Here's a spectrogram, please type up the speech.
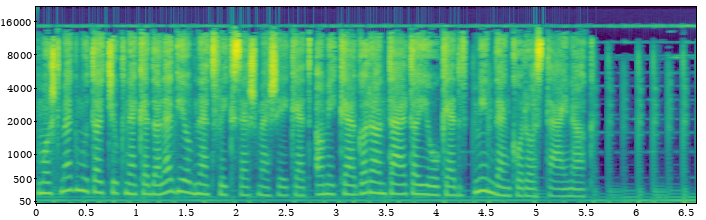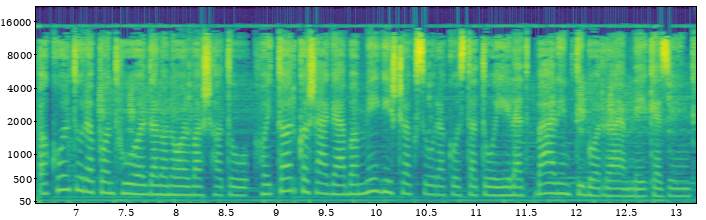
Most megmutatjuk neked a legjobb Netflixes meséket, amikkel garantált a jókedv minden korosztálynak. A kultúra.hu oldalon olvasható, hogy tarkaságában mégiscsak szórakoztató élet, Bálint Tiborra emlékezünk.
